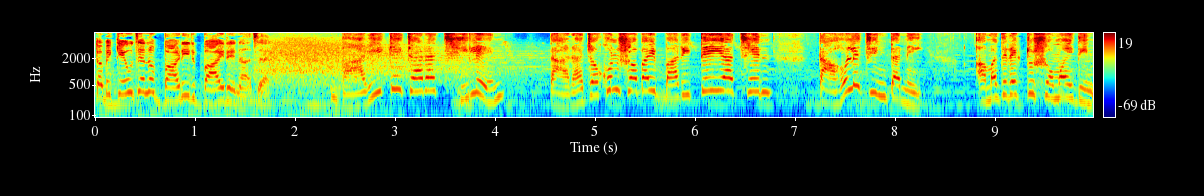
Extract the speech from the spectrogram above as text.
তবে কেউ যেন বাড়ির বাইরে না যায়। বাড়িতে যারা ছিলেন তারা যখন সবাই বাড়িতেই আছেন তাহলে চিন্তা নেই। আমাদের একটু সময় দিন।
